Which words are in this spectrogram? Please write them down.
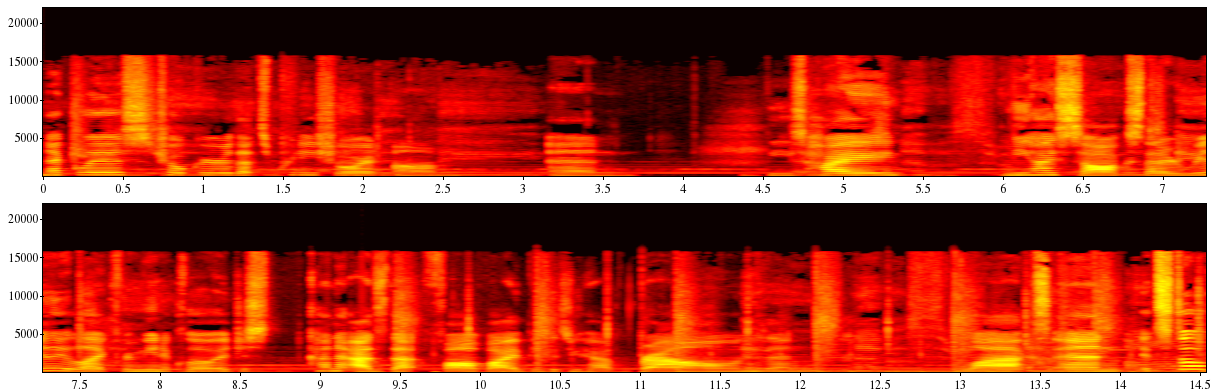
necklace choker that's pretty short um, and these high knee-high socks that I really like from Uniqlo. It just kind of adds that fall vibe because you have browns and blacks and it's still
